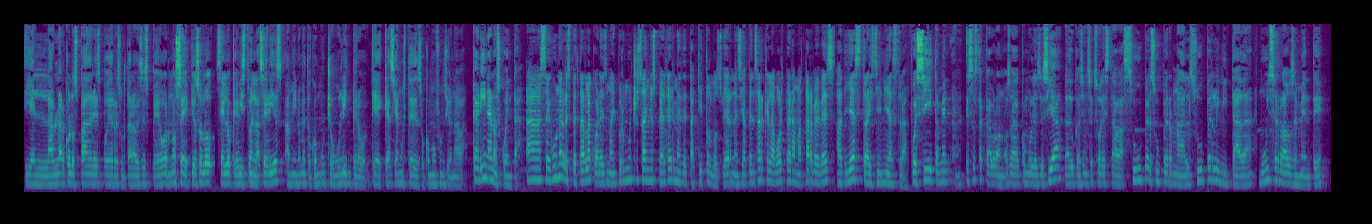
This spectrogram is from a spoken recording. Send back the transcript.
y el hablar con los padres puede resultar a veces peor, no sé, yo solo sé lo que he visto en las series, a mí no me tocó mucho bullying, pero ¿qué, qué hacían ustedes o cómo funcionaba? Karina nos cuenta. Ah, según a respetar la cuaresma y por muchos años perderme de taquitos los viernes y a pensar que el aborto era matar bebés a diestra y siniestra. Pues sí, también eso está cabrón, o sea, como les decía, la educación sexual estaba súper, súper mal, súper limitada, muy cerrados de mente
